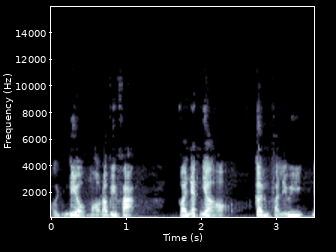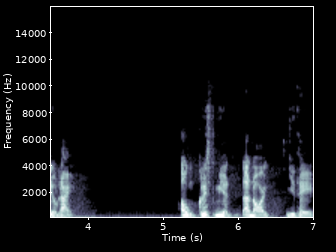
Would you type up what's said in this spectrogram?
có những điều mà họ đã vi phạm và nhắc nhở họ cần phải lưu ý điều này. Ông Chris Miền đã nói như thế.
